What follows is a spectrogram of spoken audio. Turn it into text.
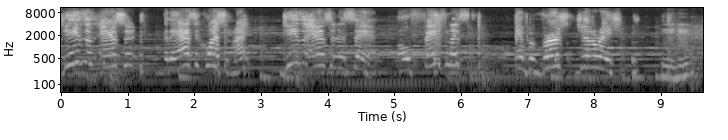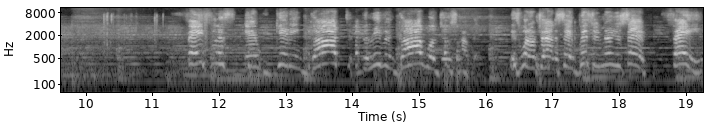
Jesus answered, because they asked a question, right? Jesus answered and said, O faithless and perverse generation. Mm -hmm. Faithless in getting God, believing God will do something, is what I'm trying to say. Bishop, remember you said faith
